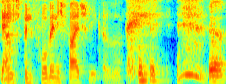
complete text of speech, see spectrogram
Ja, ja ich bin froh, wenn ich falsch liege, also. ja.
